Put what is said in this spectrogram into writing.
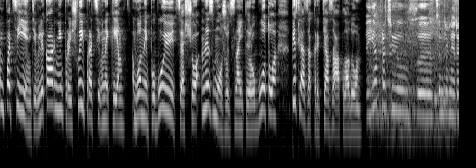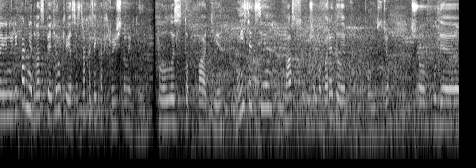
Окрім пацієнтів лікарні, прийшли й працівники. Вони побоюються, що не зможуть знайти роботу після закриття закладу. Я працюю в е, центральній районній лікарні 25 років. Я сестра хазяйка в хірургічному відділенні. В листопаді місяці нас вже попередили повністю, що буде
